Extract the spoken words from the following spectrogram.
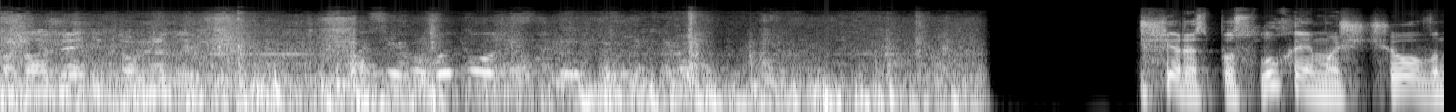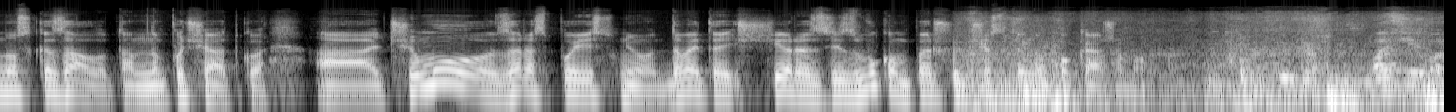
Продолжайте в том же духе. Спасибо, вы тоже. Ще раз послухаємо, що воно сказало там на початку. А чому зараз поясню? Давайте ще раз зі звуком першу частину покажемо. Спасибо.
